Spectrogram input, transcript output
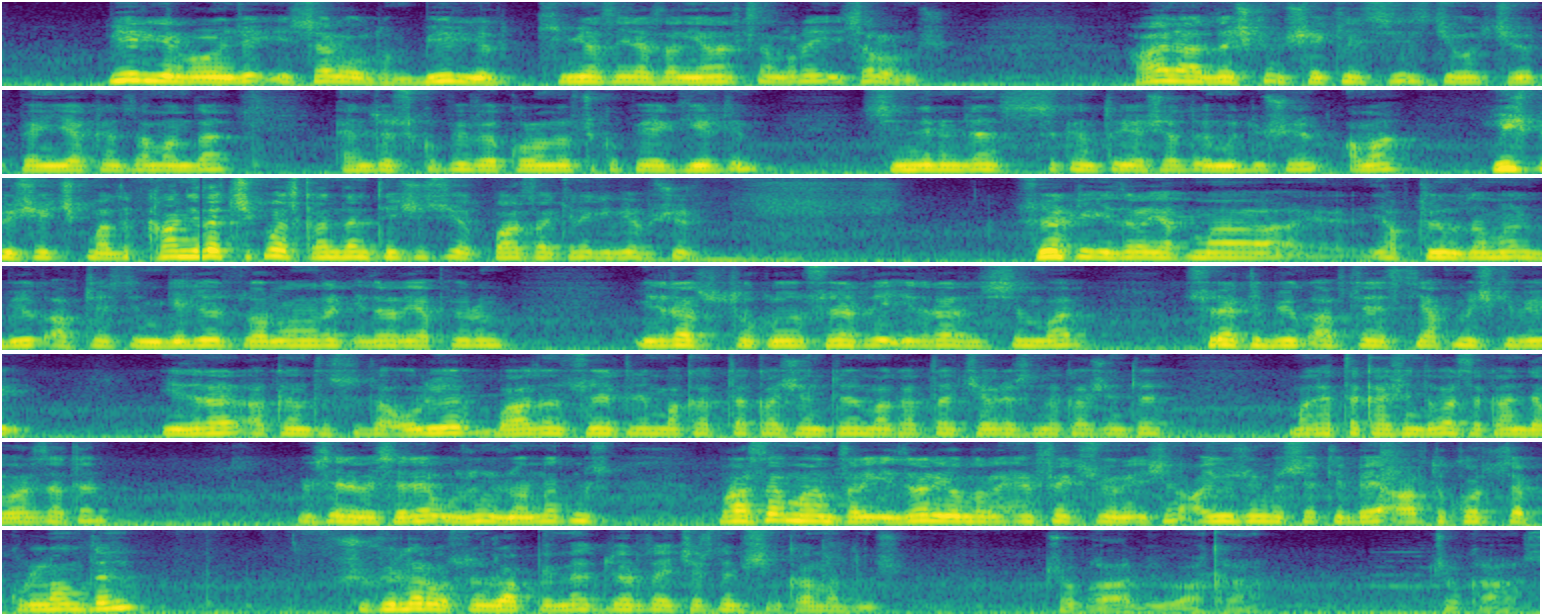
Bir yıl boyunca ishal oldum. Bir yıl kimyasal ilaçların yan etkisinden dolayı ishal olmuş. Hala dışkım şekilsiz, cıvık cıvık. Ben yakın zamanda endoskopi ve kolonoskopiye girdim. Sindirimden sıkıntı yaşadığımı düşünüp ama hiçbir şey çıkmadı. Kan ya da çıkmaz. Kandan teşhisi yok. Bağırsak kene gibi yapışır. Sürekli idrar yapma yaptığım zaman büyük abdestim geliyor. Zorlanarak idrar yapıyorum. İdrar tutukluğu, sürekli idrar hissim var. Sürekli büyük abdest yapmış gibi idrar akıntısı da oluyor. Bazen sürekli makatta kaşıntı, makatta çevresinde kaşıntı, makatta kaşıntı varsa kan da var zaten. Vesaire vesaire uzun uzun anlatmış. Bağırsak mantarı, idrar yolları enfeksiyonu için ayüzümü seti B artı kortisep kullandım. Şükürler olsun Rabbime. 4 ay içerisinde bir şey kalmadı demiş. Çok ağır bir vaka. Çok ağır.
